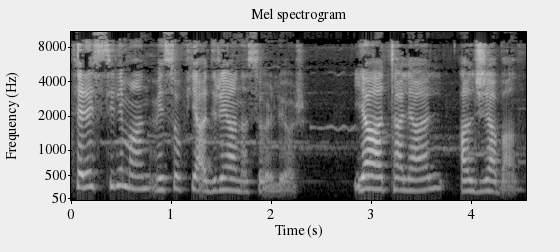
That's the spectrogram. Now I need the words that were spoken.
Teres Siliman ve Sofia Adriana söylüyor. Ya Talal Al Jabal.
